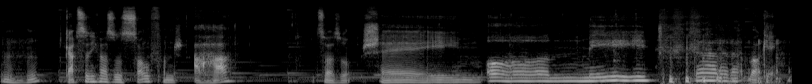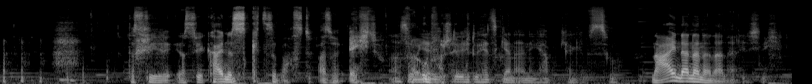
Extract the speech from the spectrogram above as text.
Mhm. Gab es da nicht mal so einen Song von Aha? Und zwar so Shame on me. Da, da, da. Okay. Das dass du, dass du hier keine Skizze machst. Also echt. Unverschämt. du, du hättest gerne eine gehabt, ja, gibst zu. Nein, nein, nein, nein, nein, nein, hätte ich nicht.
